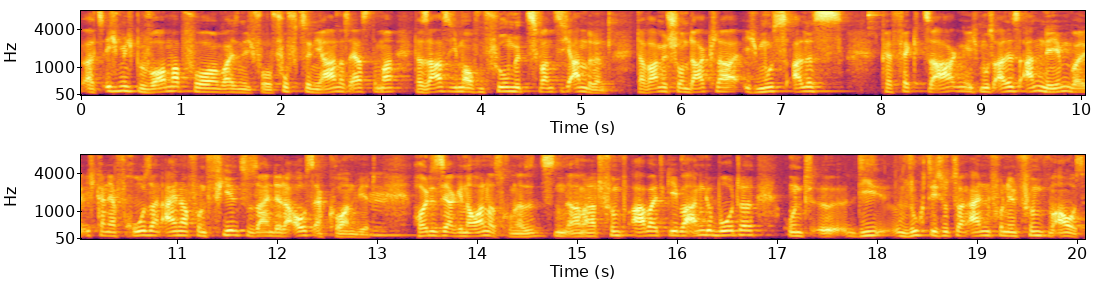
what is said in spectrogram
als ich mich beworben habe vor, weiß nicht, vor 15 Jahren das erste Mal, da saß ich immer auf dem Flur mit 20 anderen. Da war mir schon da klar, ich muss alles perfekt sagen, ich muss alles annehmen, weil ich kann ja froh sein, einer von vielen zu sein, der da auserkoren wird. Mhm. Heute ist es ja genau andersrum. Da sitzen, man hat fünf Arbeitgeberangebote und äh, die sucht sich sozusagen einen von den fünf aus.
